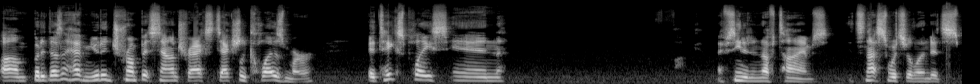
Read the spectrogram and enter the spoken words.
Um, but it doesn't have muted trumpet soundtracks. It's actually klezmer. It takes place in. Fuck, I've seen it enough times. It's not Switzerland. It's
